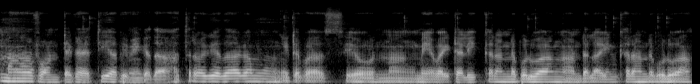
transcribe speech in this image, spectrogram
මා ෆොන්ට් එක ඇති අපි මේක 14 වගේ දාගමු. ඊට පස්සේ ඕනනම් මේවා ඉටැලික් කරන්න පුළුවන්, අන්ඩර්ලයින් කරන්න පුළුවන්.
